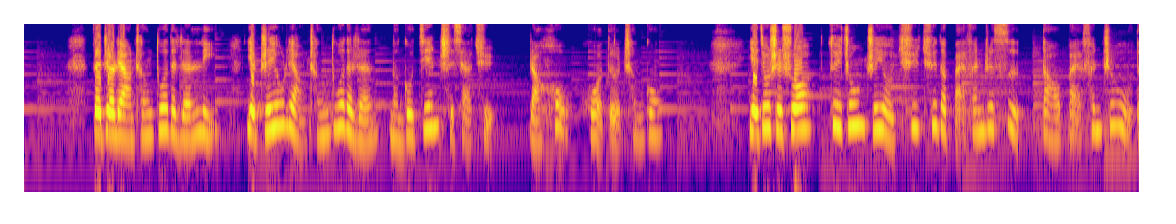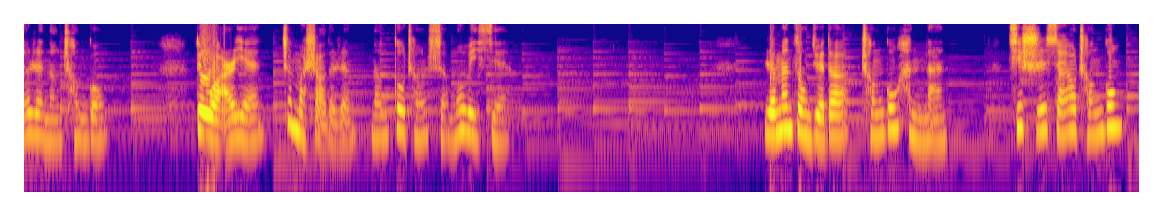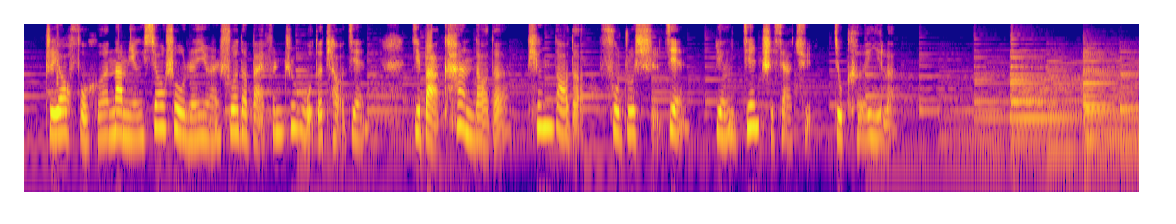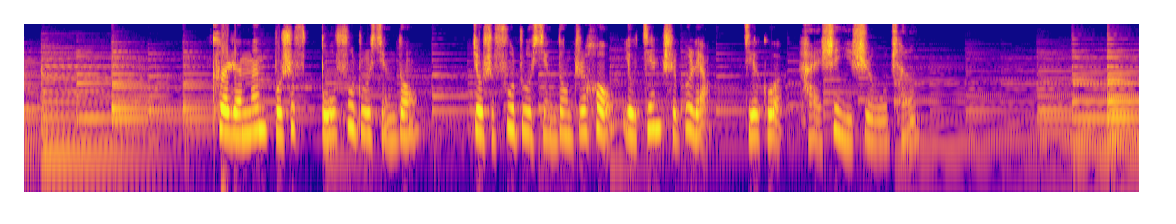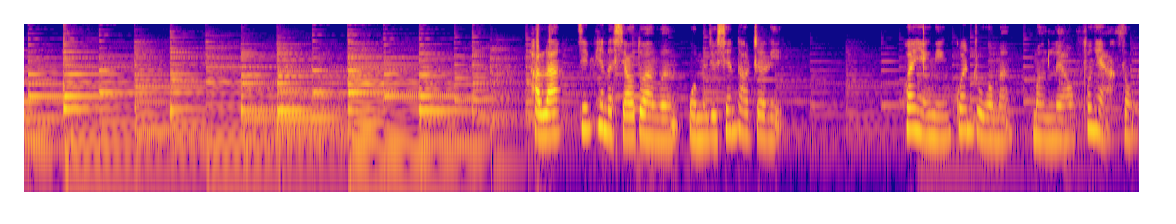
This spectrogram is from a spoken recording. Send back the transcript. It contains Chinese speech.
在这两成多的人里，也只有两成多的人能够坚持下去，然后获得成功。也就是说，最终只有区区的百分之四到百分之五的人能成功。对我而言，这么少的人能构成什么威胁？人们总觉得成功很难，其实想要成功。只要符合那名销售人员说的百分之五的条件，即把看到的、听到的付诸实践，并坚持下去就可以了。可人们不是不付诸行动，就是付诸行动之后又坚持不了，结果还是一事无成。好了，今天的小短文我们就先到这里。欢迎您关注我们“猛聊风雅颂”。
